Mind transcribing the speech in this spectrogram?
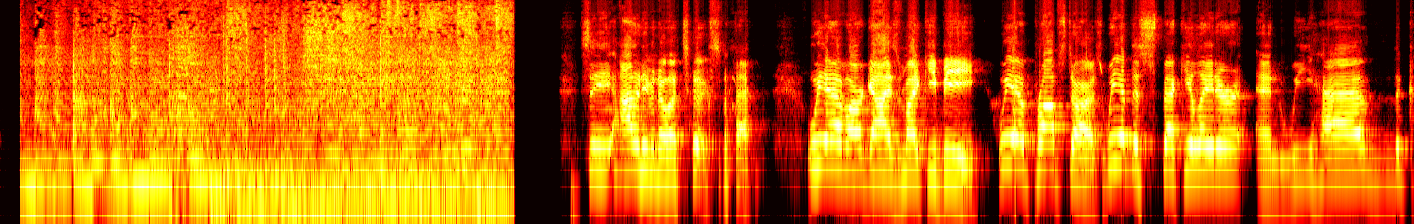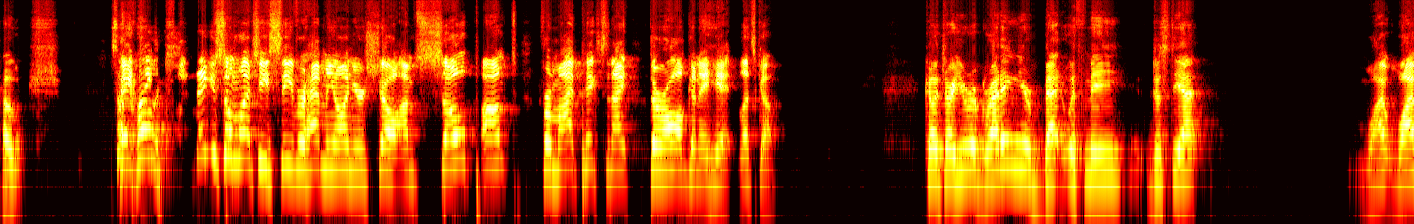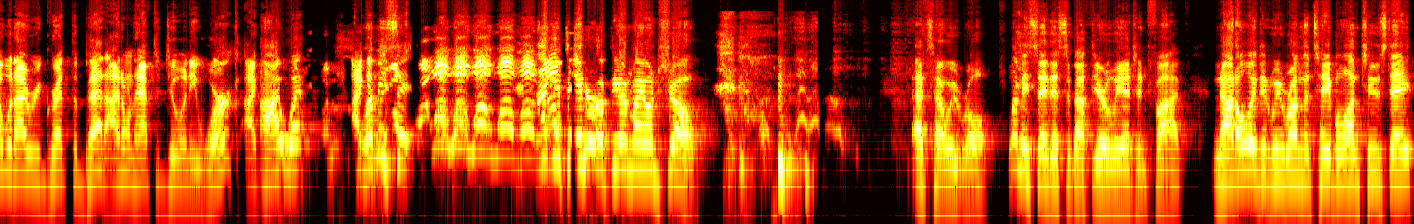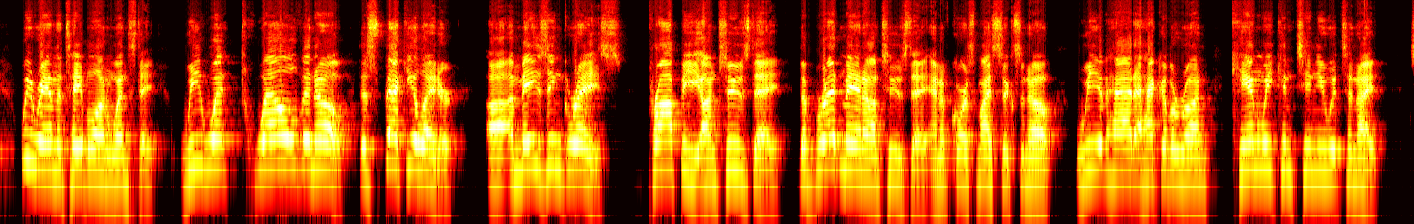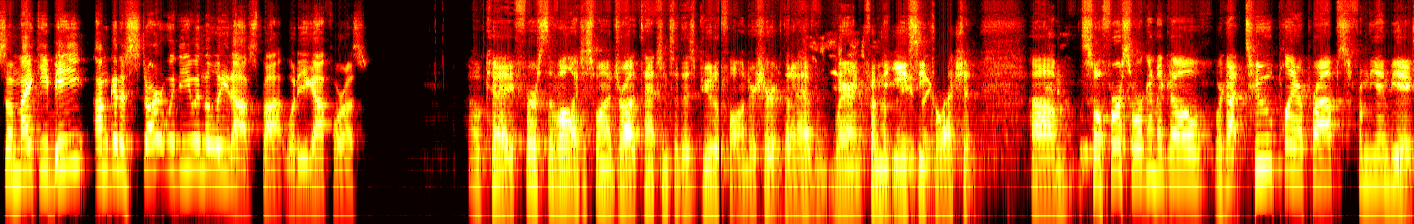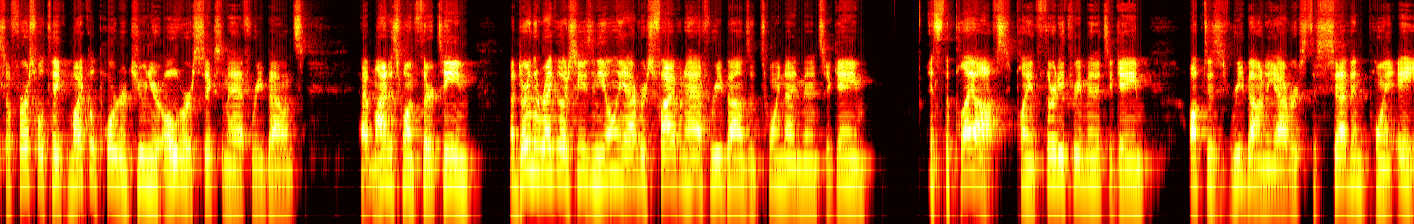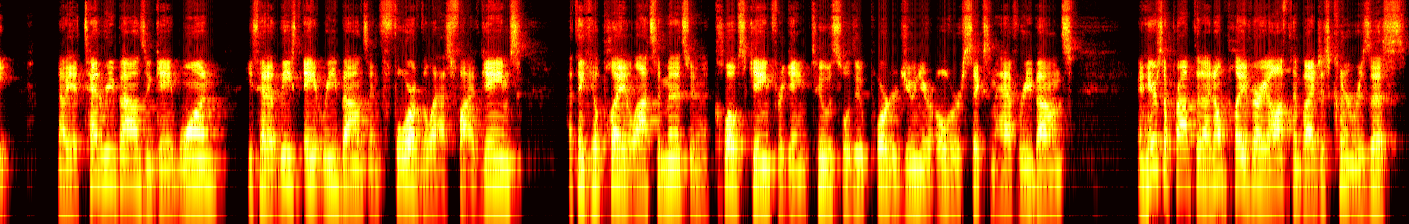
See, I don't even know what to expect. We have our guys, Mikey B. We have Propstarz. We have the speculator, and we have the coach. So, hey, coach, thank, thank, you so much, EC, for having me on your show. I'm so pumped for my picks tonight. They're all going to hit. Let's go. Coach, are you regretting your bet with me just yet? Why? Why would I regret the bet? I don't have to do any work. I. I went. I let me say. Whoa, whoa, whoa, whoa, whoa! I no. get to interrupt you on my own show. That's how we roll. Let me say this about the early edge in five. Not only did we run the table on Tuesday, we ran the table on Wednesday. We went 12 and 0. The speculator, uh, Amazing Grace, Proppy on Tuesday, the Breadman on Tuesday, and of course my 6 and 0. We have had a heck of a run. Can we continue it tonight? So, Mikey B, I'm going to start with you in the leadoff spot. What do you got for us? Okay, first of all, I just want to draw attention to this beautiful undershirt that I have wearing from the EC collection. Um, so first, we're going to go. We got two player props from the NBA. So first, we'll take Michael Porter Jr. over six and a half rebounds at minus one thirteen. Now during the regular season, he only averaged five and a half rebounds in twenty nine minutes a game. It's the playoffs, playing thirty three minutes a game, up to his rebounding average to seven point eight. Now, he had 10 rebounds in game one. He's had at least eight rebounds in four of the last five games. I think he'll play lots of minutes in a close game for game two. So we'll do Porter Jr. over six and a half rebounds. And here's a prop that I don't play very often, but I just couldn't resist.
